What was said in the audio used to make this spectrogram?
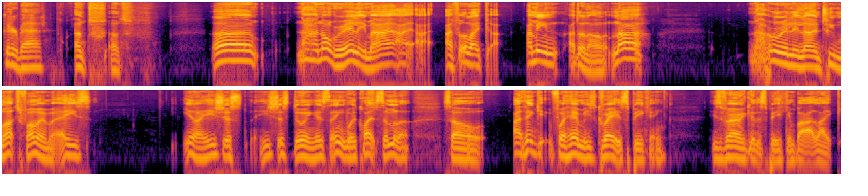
Good or bad? I'm, I'm uh, nah, not really, man. I, I, I feel like, I mean, I don't know. Nah, nah, I haven't really learned too much from him. He's, you know, he's just, he's just doing his thing. We're quite similar. So I think for him, he's great at speaking. He's very good at speaking, but like,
